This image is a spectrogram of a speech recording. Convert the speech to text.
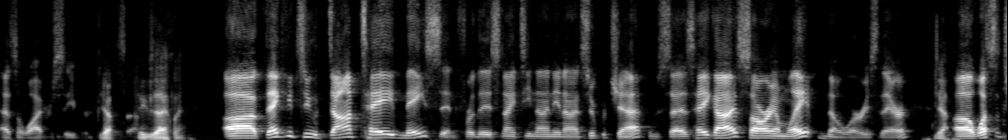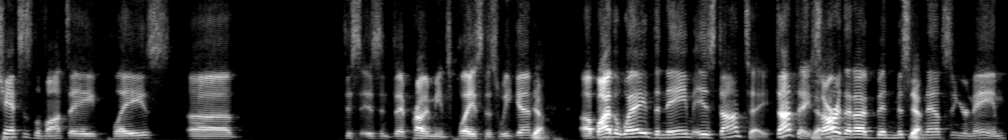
as a wide receiver. Yep, so. exactly. Uh, thank you to Dante Mason for this 1999 super chat, who says, "Hey guys, sorry I'm late. No worries there. Yeah. Uh, what's the chances Lavonte plays? Uh, this isn't that probably means plays this weekend. Yeah. Uh, by the way, the name is Dante. Dante, yeah. sorry that I've been mispronouncing yeah. your name.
